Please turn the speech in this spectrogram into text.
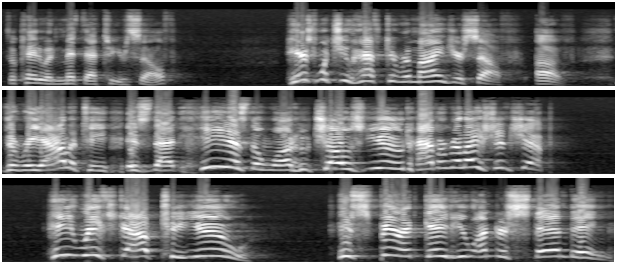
It's okay to admit that to yourself. Here's what you have to remind yourself of. The reality is that He is the one who chose you to have a relationship. He reached out to you. His Spirit gave you understanding.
